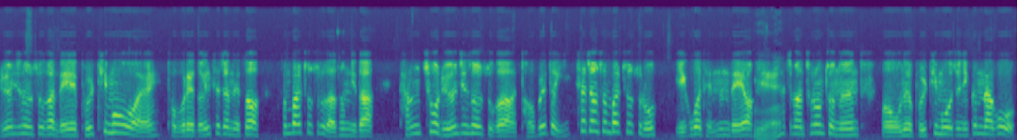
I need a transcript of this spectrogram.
류현진 선수가 내일 볼티모어와의 더블헤더 1차전에서 선발 투수로 나섭니다. 당초 류현진 선수가 더블헤더 2차전 선발 투수로 예고가 됐는데요. 예. 하지만 토론토는 어, 오늘 볼티모어전이 끝나고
